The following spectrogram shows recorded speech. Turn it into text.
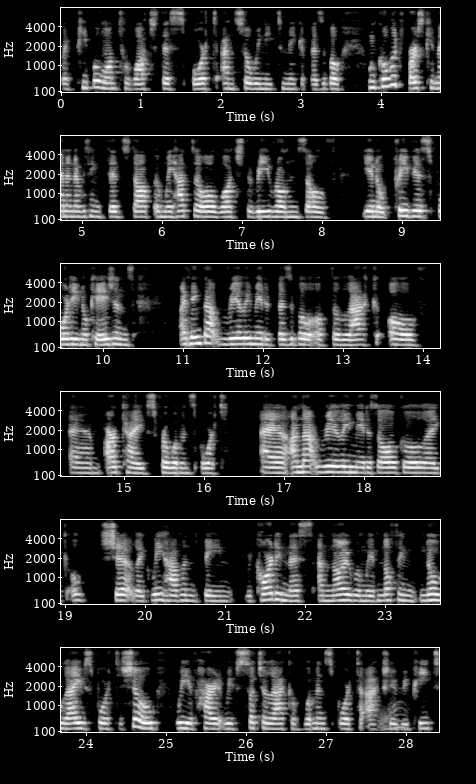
like people want to watch this sport and so we need to make it visible. When covid first came in and everything did stop and we had to all watch the reruns of you know previous sporting occasions i think that really made it visible of the lack of um, archives for women's sport. Uh, and that really made us all go like oh shit like we haven't been recording this and now when we have nothing no live sport to show we have heard we've such a lack of women's sport to actually yeah. repeat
